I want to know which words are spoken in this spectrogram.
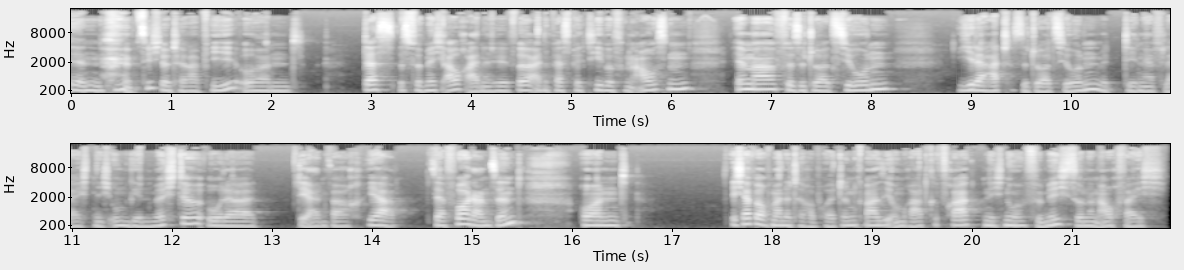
in Psychotherapie und das ist für mich auch eine Hilfe, eine Perspektive von außen, immer für Situationen. Jeder hat Situationen, mit denen er vielleicht nicht umgehen möchte oder die einfach, ja, sehr fordernd sind. Und ich habe auch meine Therapeutin quasi um Rat gefragt, nicht nur für mich, sondern auch, weil ich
